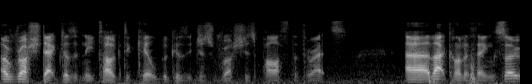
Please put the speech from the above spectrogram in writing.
a rush deck doesn't need targeted kill because it just rushes past the threats. Uh, that kind of thing. So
